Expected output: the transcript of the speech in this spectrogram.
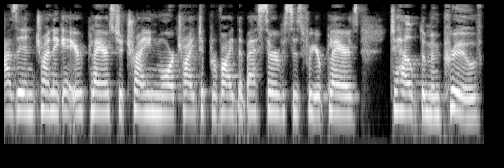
as in trying to get your players to train more, try to provide the best services for your players to help them improve.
